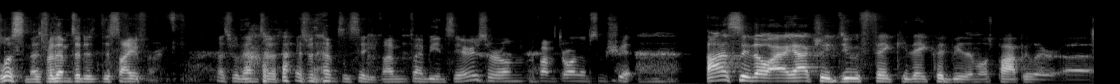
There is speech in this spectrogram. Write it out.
listen, that's for them to de- decipher. That's for them to. that's for them to see if I'm if I'm being serious or I'm, if I'm throwing them some shit. Honestly, though, I actually do think they could be the most popular uh,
